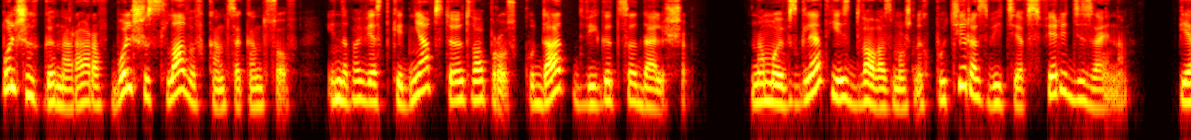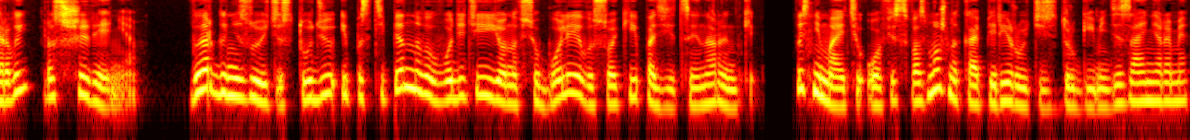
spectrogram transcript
больших гонораров, больше славы, в конце концов. И на повестке дня встает вопрос, куда двигаться дальше. На мой взгляд, есть два возможных пути развития в сфере дизайна. Первый – расширение. Вы организуете студию и постепенно выводите ее на все более высокие позиции на рынке. Вы снимаете офис, возможно, кооперируетесь с другими дизайнерами,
